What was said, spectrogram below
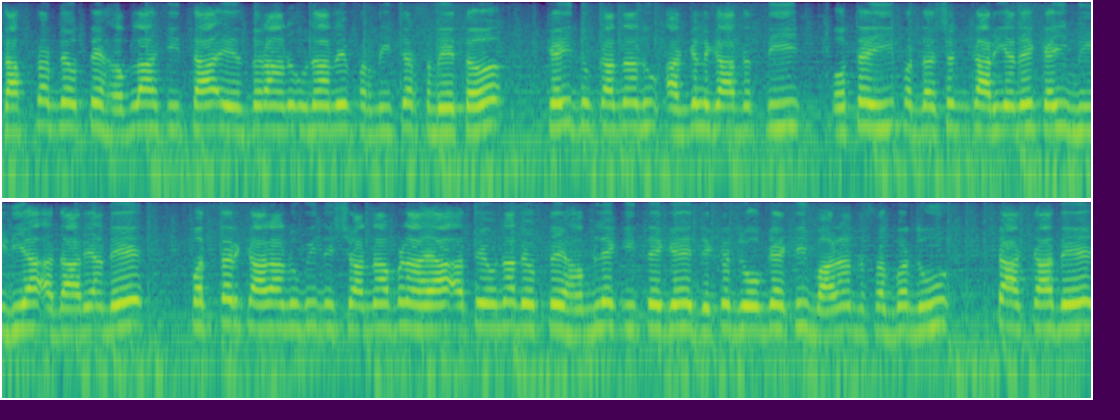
ਦਫ਼ਤਰ ਦੇ ਉੱਤੇ ਹਮਲਾ ਕੀਤਾ। ਇਸ ਦੌਰਾਨ ਉਹਨਾਂ ਨੇ ਫਰਨੀਚਰ ਸਮੇਤ ਕਈ ਦੁਕਾਨਾਂ ਨੂੰ ਅੱਗ ਲਗਾ ਦਿੱਤੀ। ਉੱਥੇ ਹੀ ਪ੍ਰਦਰਸ਼ਨਕਾਰੀਆਂ ਨੇ ਕਈ ਮੀਡੀਆ ਅਦਾਰਿਆਂ ਦੇ ਪੱਤਰਕਾਰਾਂ ਨੂੰ ਵੀ ਨਿਸ਼ਾਨਾ ਬਣਾਇਆ ਅਤੇ ਉਹਨਾਂ ਦੇ ਉੱਤੇ ਹਮਲੇ ਕੀਤੇ ਗਏ। ਜ਼ਿਕਰਯੋਗ ਹੈ ਕਿ 12 ਦਸੰਬਰ ਨੂੰ ਢਾਕਾ ਦੇ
